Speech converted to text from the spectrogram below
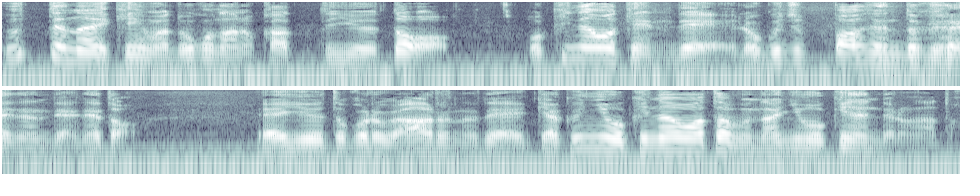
打ってない県はどこなのかっていうと、沖縄県で60%ぐらいなんだよね、というところがあるので、逆に沖縄は多分何も起きないんだろうな、と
